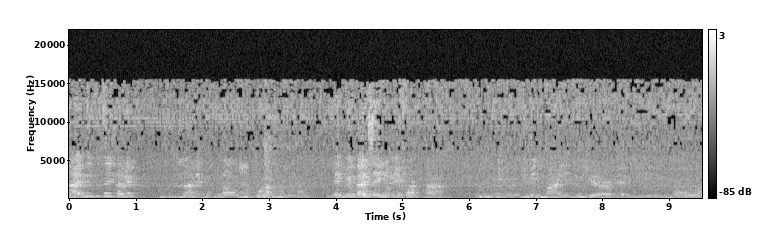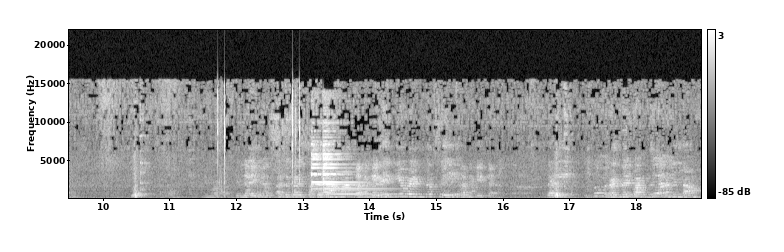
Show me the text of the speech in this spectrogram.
Naay dito sa rip. Nanay bugnaw na. Wala na naman. Thank you guys sa inyong effort ha. You made my New Year very memorable. Delicious. Ano guys, salamat. Thank you rin kasi dahil Ikaw, kahit may parte sa kanila,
